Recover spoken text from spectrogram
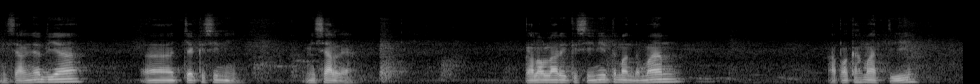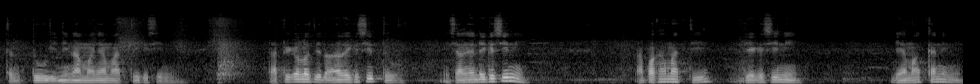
misalnya dia uh, cek ke sini. Misal ya. Kalau lari ke sini teman-teman apakah mati? Tentu ini namanya mati ke sini. Tapi kalau tidak lari ke situ misalnya dia ke sini. Apakah mati? Dia ke sini. Dia makan ini.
